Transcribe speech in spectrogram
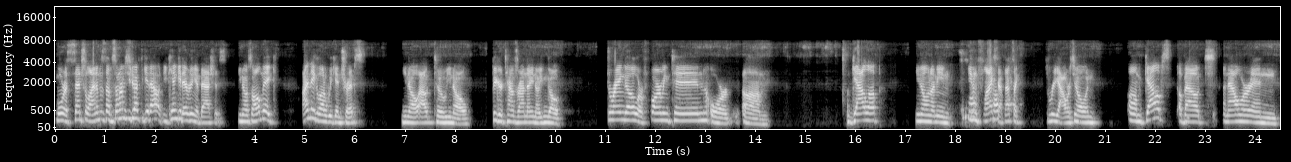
more essential items and stuff, sometimes you do have to get out. You can't get everything at Bashas'. You know, so I'll make I make a lot of weekend trips. You know, out to you know bigger towns around there. You know, you can go Durango or Farmington or um, Gallup, you know, and I mean, even Flagstaff, that's like three hours, you know, and um, Gallup's about an hour and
